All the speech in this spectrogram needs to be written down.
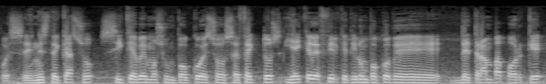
pues en este caso sí que vemos un poco esos efectos y hay que decir que tiene un poco de trampa porque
